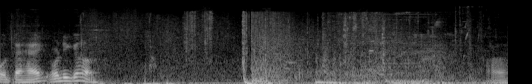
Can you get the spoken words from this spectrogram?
What the heck? Where'd he go? Uh,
